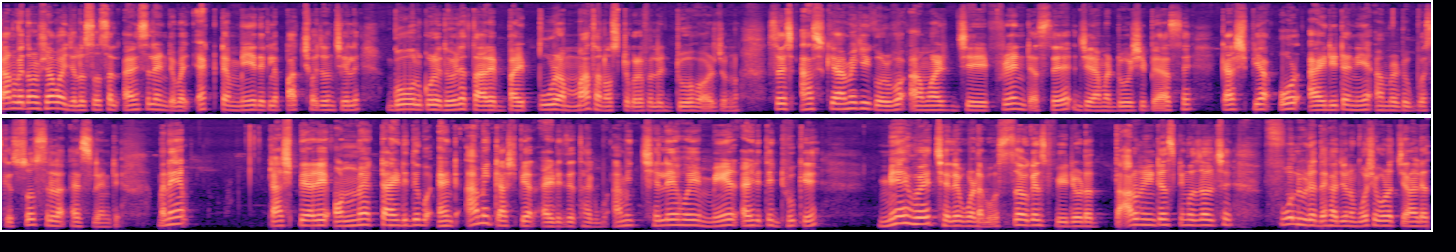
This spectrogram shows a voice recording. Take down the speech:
কারণ ভাই, তোমরা সবাই জানো সোশ্যাল আইল্যান্ডে ভাই, একটা মেয়ে দেখলে পাঁচ ছজন ছেলে গোল করে ধরে তারে ভাই পুরা মাথা নষ্ট করে ফেলে ডু হওয়ার জন্য। সো আজকে আমি কি করব? আমার যে ফ্রেন্ড আছে, যে আমার ডুশিপে আছে, কাশপিয়া, ওর আইডিটা নিয়ে আমরা ঢুকবো আজকে সোশ্যাল আইল্যান্ডে মানে কাশপিয়ারে অন্য একটা আইডি দেবো অ্যান্ড আমি কাশপিয়ার আইডিতে থাকব। আমি ছেলে হয়ে মেয়ের আইডিতে ঢুকে মেয়ে হয়ে ছেলে পড়াবো। সো গেস ভিডিওটা দারুণ ইন্টারেস্টিং হয়ে চলছে। ফুল ভিডিও দেখার জন্য বসে পড়ো চ্যানেলটা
